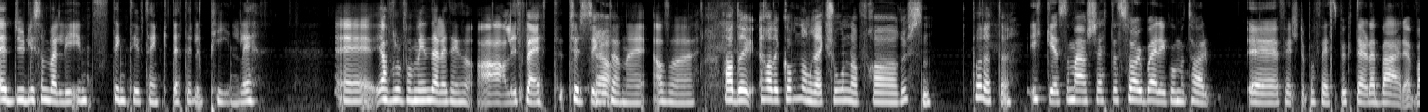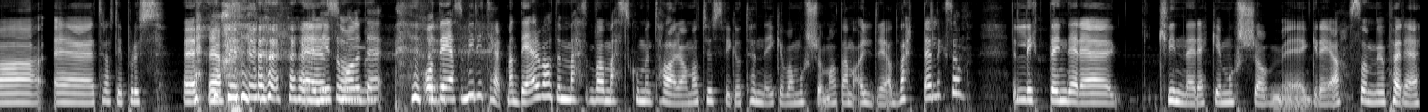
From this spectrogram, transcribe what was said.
er du liksom veldig instinktivt tenker dette er litt pinlig. Eh, Iallfall for min del. Jeg tenker sånn ah, litt flaut. Tussing Ja. ja. tenner. Altså, Har det, har det kommet noen reaksjoner fra russen på dette? Ikke som jeg har sett, jeg så bare i kommentarfeltet på Facebook der det bare var eh, 30 pluss. Eh, Ja. de som som-. Og det som irriterte meg der, var at det mest, var mest kommentarer om at Tusvik og Tønne ikke var morsomme, at de aldri hadde vært det, liksom. Litt den derre kvinnerekke morsom-greia, som jo bare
